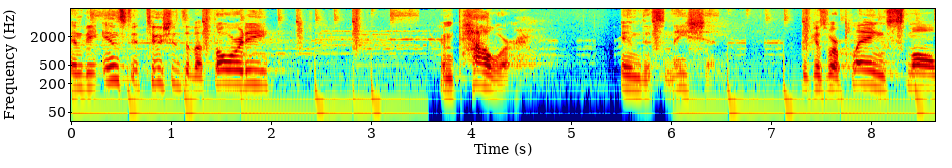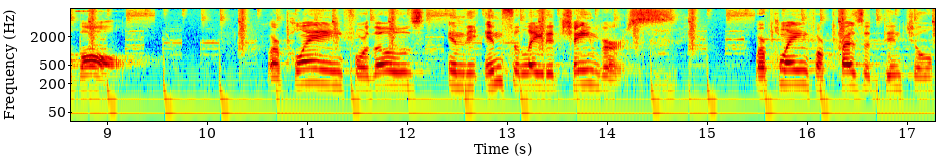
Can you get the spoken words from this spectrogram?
in the institutions of authority and power in this nation because we're playing small ball. We're playing for those in the insulated chambers. We're playing for presidential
